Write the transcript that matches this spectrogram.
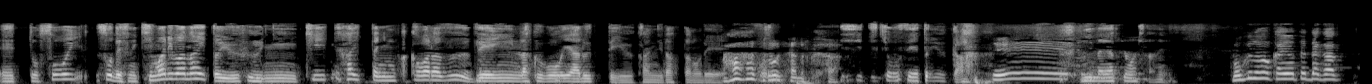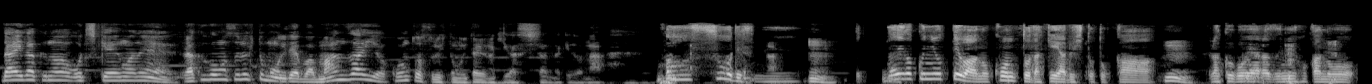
えっと、そうい、そうですね。決まりはないというふうに聞いて入ったにもかかわらず、全員落語をやるっていう感じだったので、ああ、そうなのか。実質強制というか、へえ。みんなやってましたね。僕の通ってた学大学の落ち研はね、落語もする人もいれば、漫才やコントをする人もいたような気がしたんだけどな。ああ、そうですね。うん。大学によっては、あの、コントだけやる人とか、うん。落語やらずに他の、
